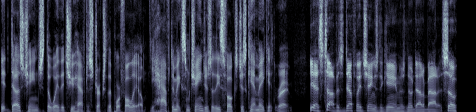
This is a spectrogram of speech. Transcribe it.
it does change the way that you have to structure the portfolio. You have to make some changes or these folks just can't make it. Right. Yeah, it's tough. It's definitely changed the game. There's no doubt about it. So,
